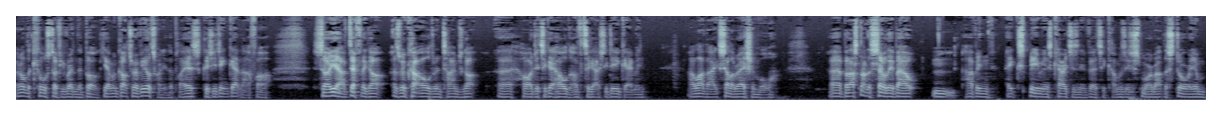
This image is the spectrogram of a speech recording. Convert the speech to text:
and all the cool stuff you've read in the book, you haven't got to reveal twenty of the players because you didn't get that far. So yeah, I've definitely got as we've got older and times got uh, harder to get hold of to actually do gaming. I like that acceleration more. Uh, but that's not necessarily about mm. having experienced characters in inverted commas. It's just more about the story and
